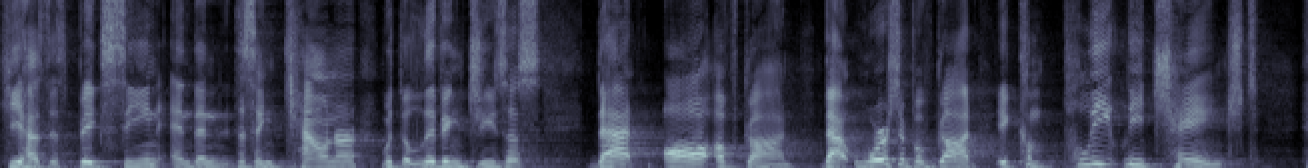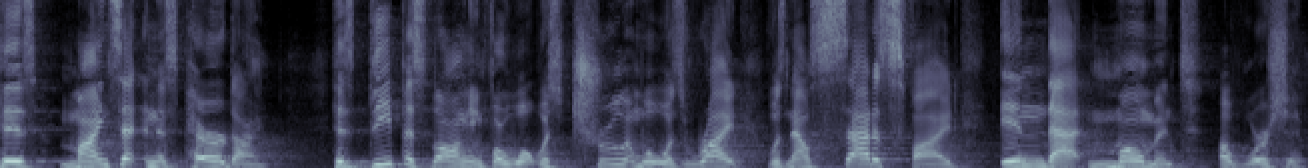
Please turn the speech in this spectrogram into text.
he has this big scene and then this encounter with the living Jesus. That awe of God, that worship of God, it completely changed his mindset and his paradigm. His deepest longing for what was true and what was right was now satisfied in that moment of worship.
